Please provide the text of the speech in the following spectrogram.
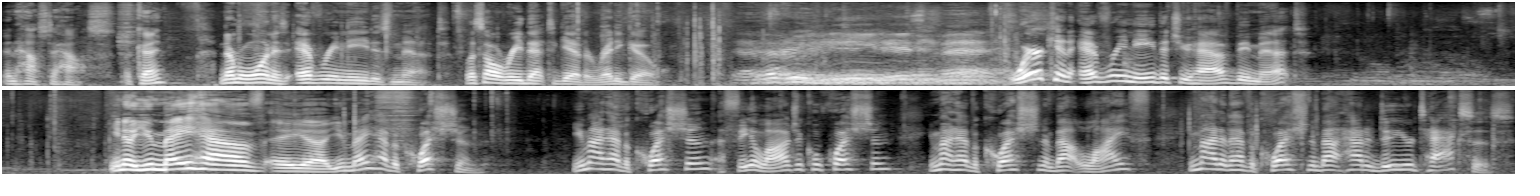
and house to house. Okay? Number one is every need is met. Let's all read that together. Ready, go. Every need is met. Where can every need that you have be met? You know, you may have a, uh, you may have a question. You might have a question, a theological question. You might have a question about life. You might have a question about how to do your taxes.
